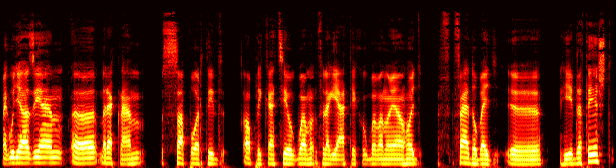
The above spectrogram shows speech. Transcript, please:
Meg ugye az ilyen ö, reklám supported applikációkban, főleg játékokban van olyan, hogy feldob egy ö, hirdetést,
